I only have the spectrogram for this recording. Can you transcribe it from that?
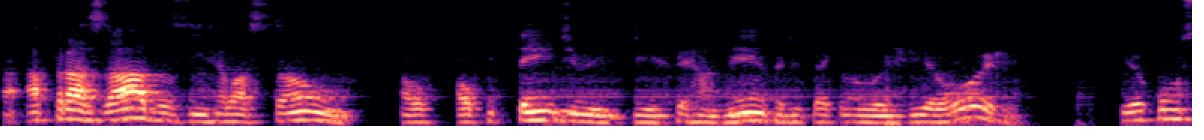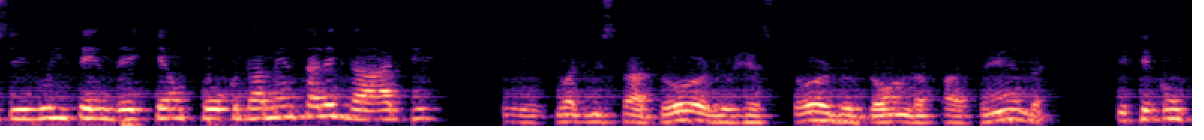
atrasadas em relação ao, ao que tem de, de ferramenta, de tecnologia hoje, e eu consigo entender que é um pouco da mentalidade do, do administrador, do gestor, do dono da fazenda, que fica um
